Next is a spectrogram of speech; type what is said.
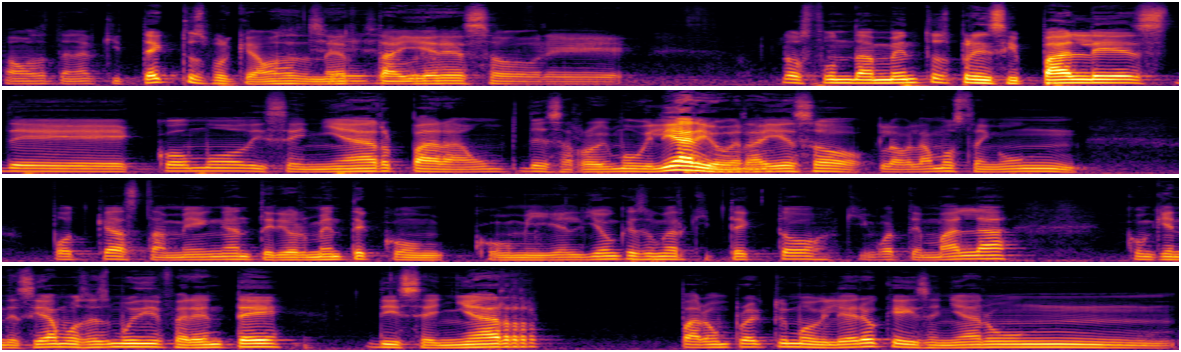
Vamos a tener arquitectos porque vamos a tener talleres sobre los fundamentos principales de cómo diseñar para un desarrollo inmobiliario, ¿verdad? Y eso lo hablamos en un podcast también anteriormente con, con Miguel Young, que es un arquitecto aquí en Guatemala, con quien decíamos es muy diferente diseñar para un proyecto inmobiliario que diseñar un,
